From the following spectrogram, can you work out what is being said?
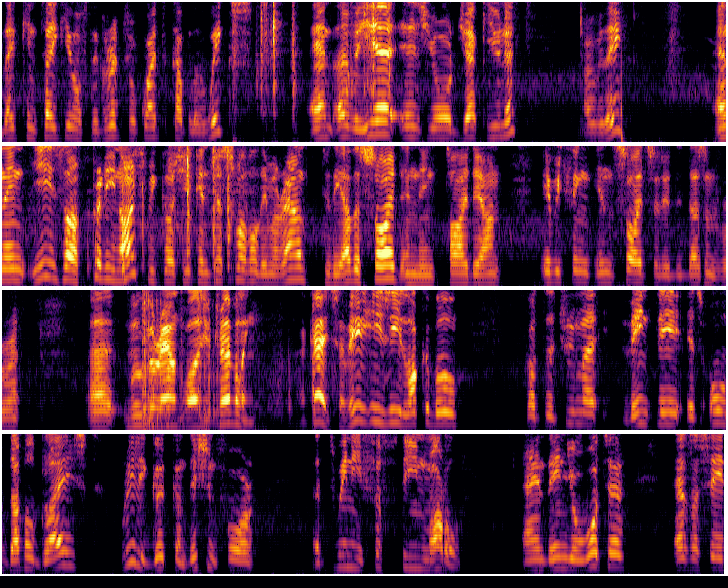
that can take you off the grid for quite a couple of weeks. And over here is your jack unit over there. And then these are pretty nice because you can just swivel them around to the other side and then tie down everything inside so that it doesn't uh, move around while you're traveling. Okay, so very easy, lockable. Got the Truma vent there. It's all double glazed. Really good condition for a 2015 model. And then your water, as I said,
